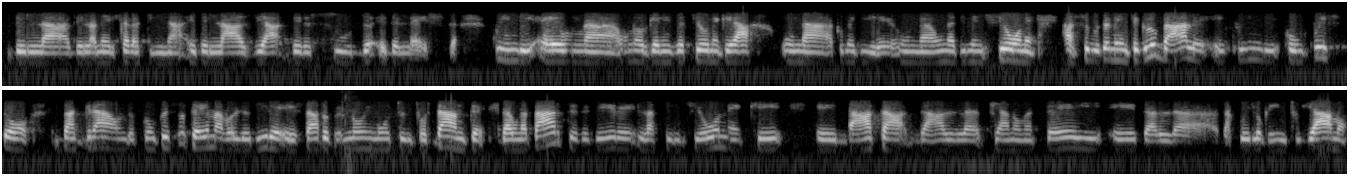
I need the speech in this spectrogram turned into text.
della, dell'America Latina e dell'Asia del Sud e dell'Est. Quindi è una, un'organizzazione che ha una, dire, una, una, dimensione assolutamente globale e quindi con questo background, con questo tema, voglio dire, è stato per noi molto importante da una parte vedere l'attenzione che è data dal piano Mattei e dal, da quello che intuiamo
